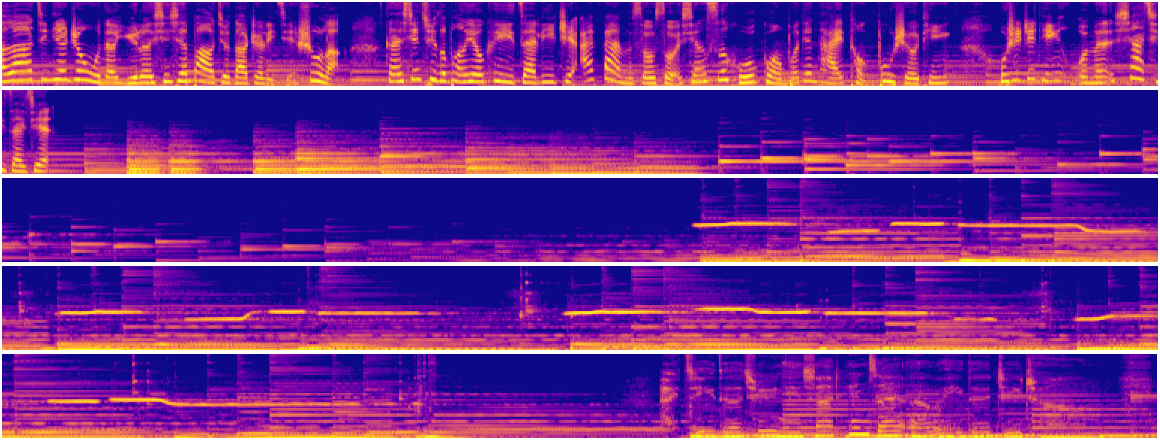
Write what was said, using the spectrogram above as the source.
好了，今天中午的娱乐新鲜报就到这里结束了。感兴趣的朋友可以在荔枝 FM 搜索相思湖广播电台同步收听。我是志婷，我们下期再见。去年夏天在安徽的机场，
